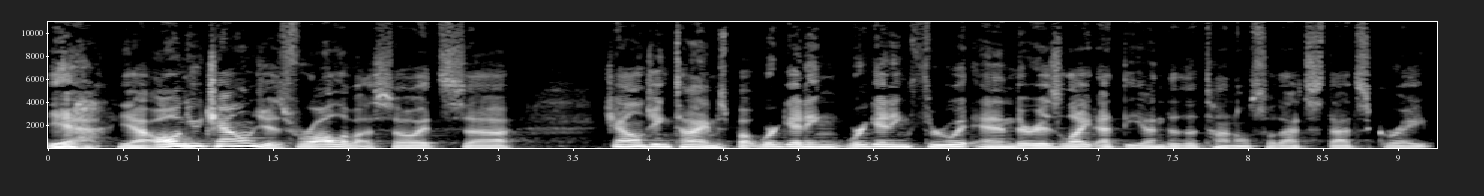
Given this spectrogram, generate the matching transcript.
Yeah, yeah, all new challenges for all of us. So it's uh, challenging times, but we're getting we're getting through it, and there is light at the end of the tunnel. So that's that's great.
